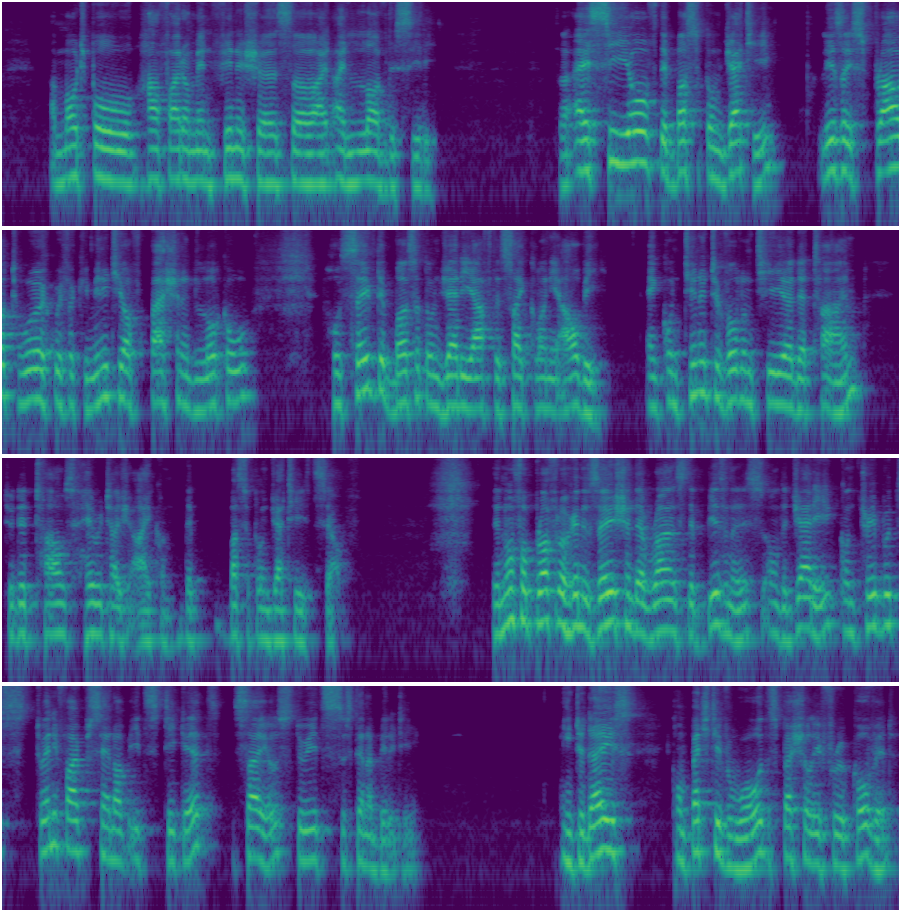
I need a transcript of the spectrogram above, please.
a multiple half Ironman finisher, so I, I love the city. So as CEO of the Busselton Jetty, Lisa is proud to work with a community of passionate local who saved the Busselton Jetty after Cyclone Alby and continue to volunteer their time to the town's heritage icon, the Busselton Jetty itself. The non-for-profit organization that runs the business on the jetty contributes 25% of its ticket sales to its sustainability. In today's competitive world, especially through COVID,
